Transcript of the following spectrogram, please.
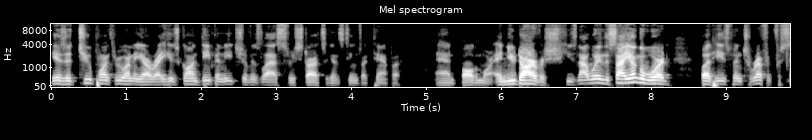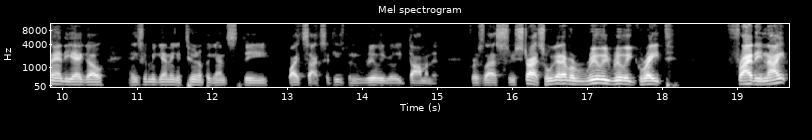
He has a 2.31 ERA. He's gone deep in each of his last three starts against teams like Tampa and Baltimore. And Yu Darvish, he's not winning the Cy Young Award, but he's been terrific for San Diego, and he's going to be getting a tune-up against the White Sox. And he's been really, really dominant for his last three starts. So we're going to have a really, really great Friday night.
